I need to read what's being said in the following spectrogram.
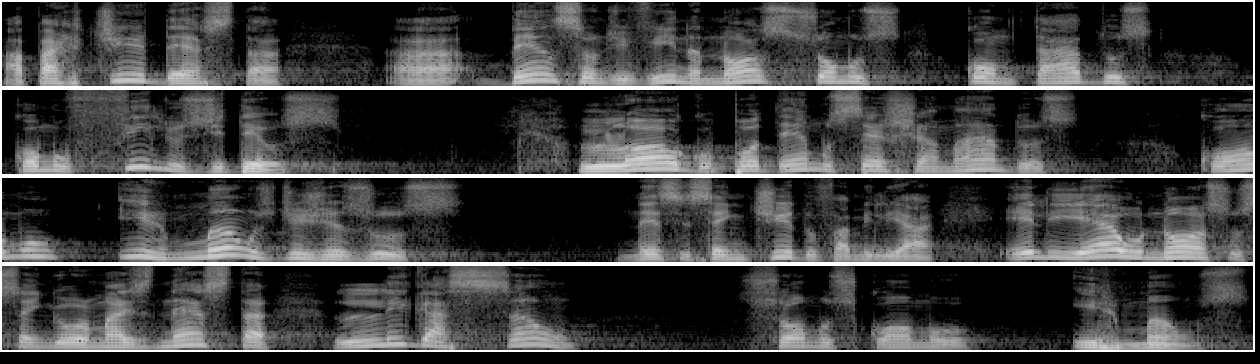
A partir desta a bênção divina, nós somos contados como filhos de Deus. Logo, podemos ser chamados como irmãos de Jesus, nesse sentido familiar. Ele é o nosso Senhor, mas nesta ligação, somos como irmãos.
